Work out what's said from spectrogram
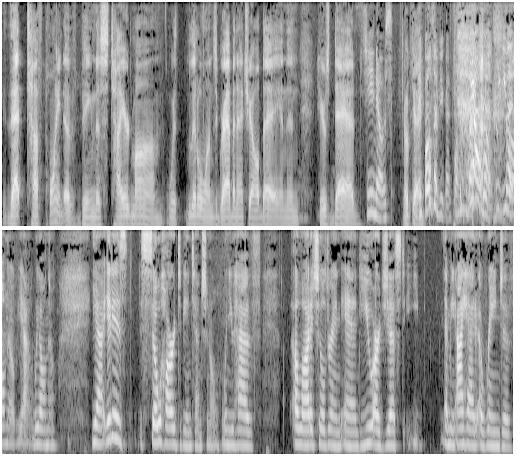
that tough point of being this tired mom with little ones grabbing at you all day, and then here's dad. She knows. Okay. And both of you guys. we all know. We, you all know. Yeah, we all know. Yeah, it is so hard to be intentional when you have a lot of children and you are just. I mean, I had a range of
